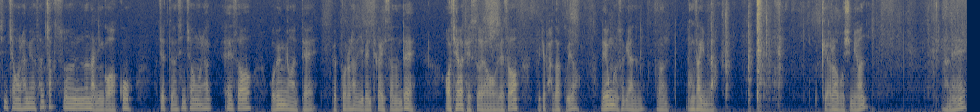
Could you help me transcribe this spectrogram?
신청을 하면 선착순은 아닌 것 같고 어쨌든 신청을 해서 500명한테 배포를 하는 이벤트가 있었는데 어 제가 됐어요. 그래서 이렇게 받았고요 내용물을 소개하는 그런 영상입니다 이렇게 열어보시면 안에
